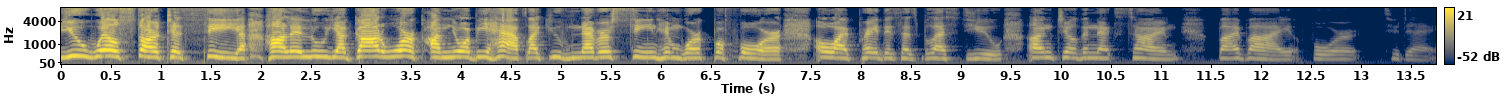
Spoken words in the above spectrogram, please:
You will start to see, hallelujah, God work on your behalf like you've never seen Him work before. Oh, I pray this has blessed you. Until the next time. Bye bye for today.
